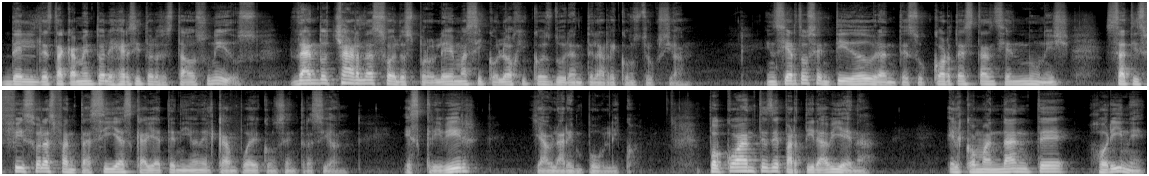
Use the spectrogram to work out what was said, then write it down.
del destacamento del ejército de los Estados Unidos, dando charlas sobre los problemas psicológicos durante la reconstrucción. En cierto sentido, durante su corta estancia en Múnich, satisfizo las fantasías que había tenido en el campo de concentración, escribir y hablar en público. Poco antes de partir a Viena, el comandante Jorine,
